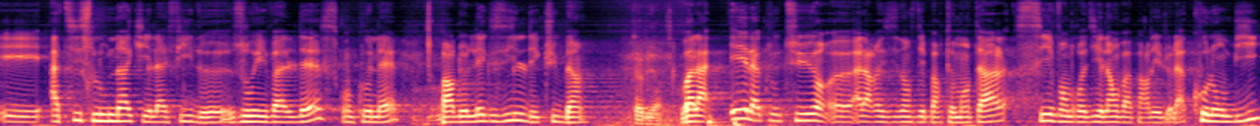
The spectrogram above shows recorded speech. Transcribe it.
Et Atis Luna, qui est la fille de Zoé Valdez, qu'on connaît, mhm. parle de l'exil des Cubains Voilà, et la clôture euh, à la résidence départementale, c'est vendredi. Et là, on va parler de la Colombie,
